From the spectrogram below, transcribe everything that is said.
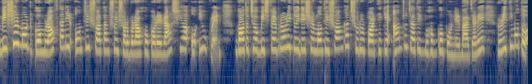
বিশ্বের মোট গম রফতানির উনত্রিশ শতাংশই সরবরাহ করে রাশিয়া ও ইউক্রেন। গত চব্বিশ ফেব্রুয়ারি দুই দেশের মধ্যে সংঘাত শুরুর পর থেকে আন্তর্জাতিক ভোগ্য পণ্যের বাজারে রীতিমতো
